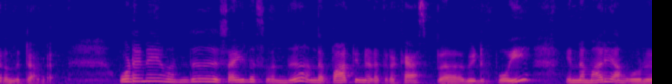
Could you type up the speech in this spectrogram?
இறந்துட்டாங்க. உடனே வந்து சைலஸ் வந்து அந்த பார்ட்டி நடக்கிற கேஸ் வீட்டுக்கு போய் இந்த மாதிரி அங்கே ஒரு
